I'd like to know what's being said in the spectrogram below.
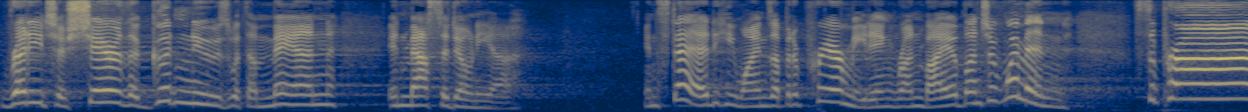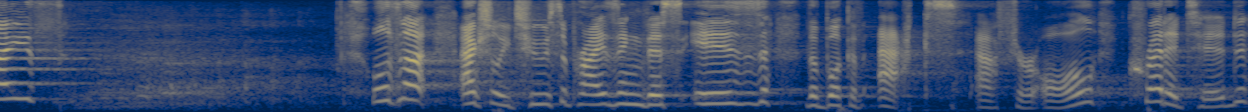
ready to share the good news with a man in Macedonia. Instead, he winds up at a prayer meeting run by a bunch of women. Surprise! Well, it's not actually too surprising. This is the book of Acts, after all, credited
